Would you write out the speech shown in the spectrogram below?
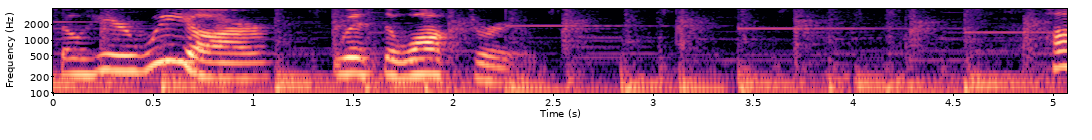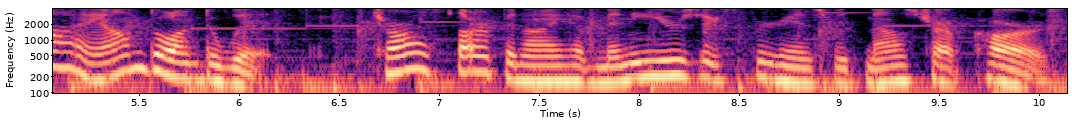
So here we are with the walkthrough. Hi, I'm Dawn DeWitt. Charles Tharp and I have many years' experience with mousetrap cars,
